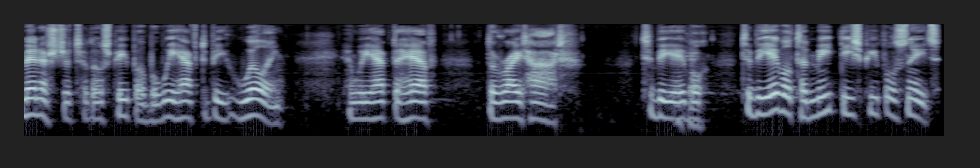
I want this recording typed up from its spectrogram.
minister to those people. But we have to be willing and we have to have the right heart to be able Okay. to be able to meet these people's needs.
